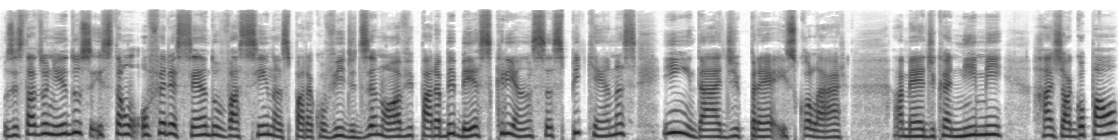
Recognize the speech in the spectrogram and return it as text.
Os Estados Unidos estão oferecendo vacinas para a Covid-19 para bebês, crianças pequenas e em idade pré-escolar. A médica Nimi Rajagopal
